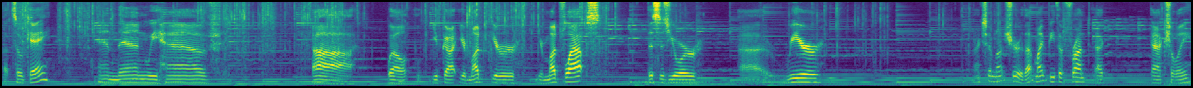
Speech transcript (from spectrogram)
That's okay. And then we have, ah, well, you've got your mud, your your mud flaps. This is your uh, rear Actually, I'm not sure. That might be the front, actually.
